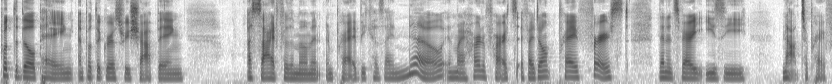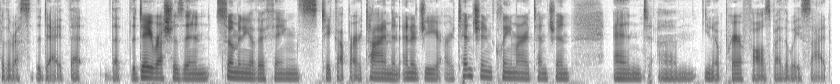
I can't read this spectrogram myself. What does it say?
put the bill paying and put the grocery shopping aside for the moment and pray because I know in my heart of hearts, if I don't pray first, then it's very easy not to pray for the rest of the day. That that the day rushes in, so many other things take up our time and energy, our attention, claim our attention, and um, you know prayer falls by the wayside.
